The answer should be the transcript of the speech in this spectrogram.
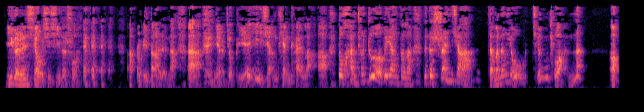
一个人笑嘻嘻的说：“嘿嘿嘿二位大人呐，啊，你们就别异想天开了啊！都旱成这个样子了，那个山下怎么能有清泉呢？啊，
